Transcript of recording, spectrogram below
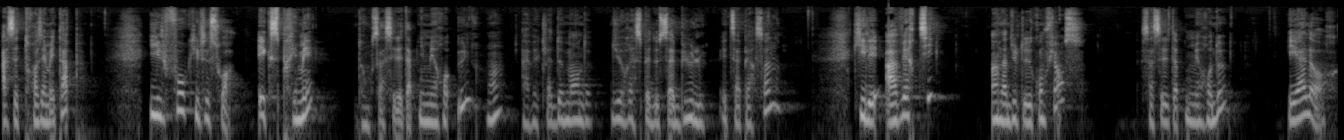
à cette troisième étape, il faut qu'il se soit exprimé, donc ça c'est l'étape numéro une, hein, avec la demande du respect de sa bulle et de sa personne, qu'il est averti, un adulte de confiance, ça c'est l'étape numéro 2, et alors,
